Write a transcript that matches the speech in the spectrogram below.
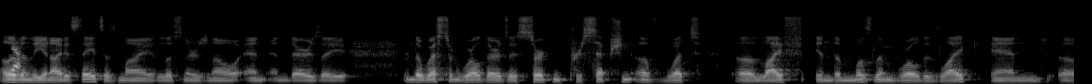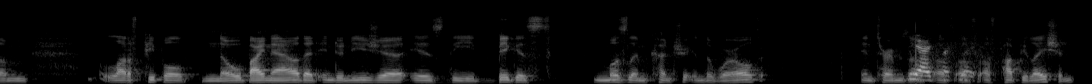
I live yeah. in the United States, as my listeners know, and and there's a in the Western world there's a certain perception of what uh, life in the Muslim world is like, and um, a lot of people know by now that Indonesia is the biggest Muslim country in the world in terms of, yeah, exactly. of, of, of population.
